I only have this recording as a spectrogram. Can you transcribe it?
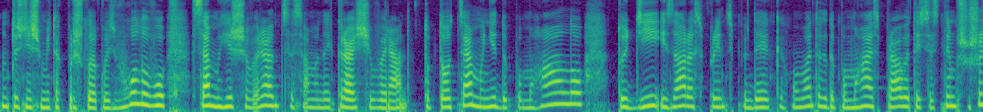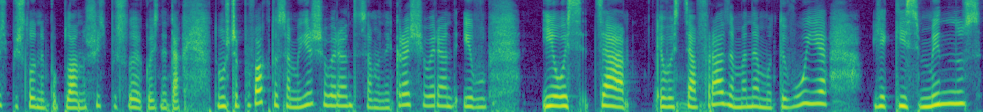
ну точніше, мені так прийшло якось в голову. Саме гірший варіант це саме найкращий варіант. Тобто, це мені допомагало тоді і зараз, в принципі, в деяких моментах допомагає справитися з тим, що щось пішло не по плану, щось пішло якось не так. Тому що, по факту, саме гірший варіант саме найкращий варіант. І і ось ця. І ось ця фраза мене мотивує якийсь мінус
